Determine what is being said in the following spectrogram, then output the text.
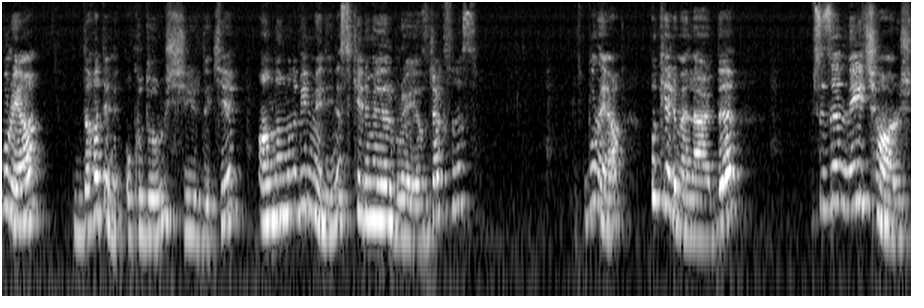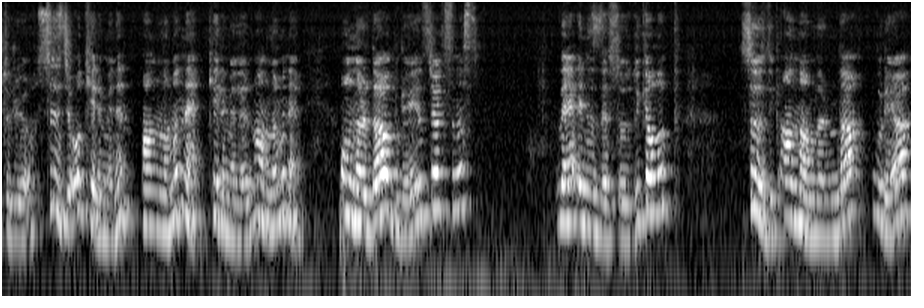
Buraya daha demin okuduğum şiirdeki anlamını bilmediğiniz kelimeleri buraya yazacaksınız. Buraya bu kelimelerde size neyi çağrıştırıyor? Sizce o kelimenin anlamı ne? Kelimelerin anlamı ne? Onları da buraya yazacaksınız. Ve elinizde sözlük alıp sözlük anlamlarını da buraya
